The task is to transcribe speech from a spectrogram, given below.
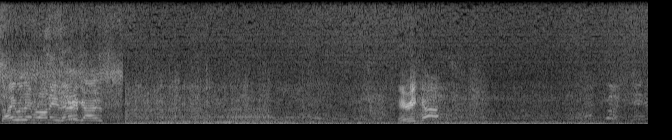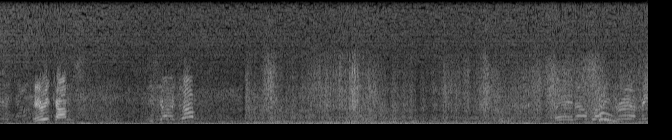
Stay with him, Ronnie. There he goes. Here he comes. Here he comes. He's to jump. Hey, don't bloody drown me.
